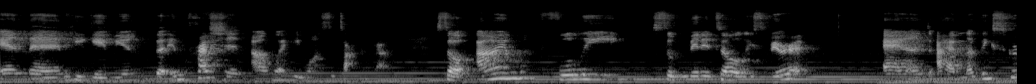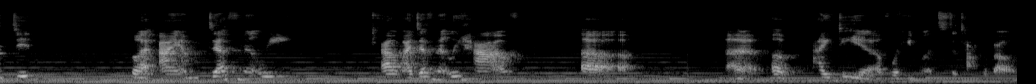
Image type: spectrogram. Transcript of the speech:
And then he gave me the impression on what he wants to talk about. So I'm fully submitted to Holy Spirit and I have nothing scripted but I am definitely, um, I definitely have a, a, a idea of what he wants to talk about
